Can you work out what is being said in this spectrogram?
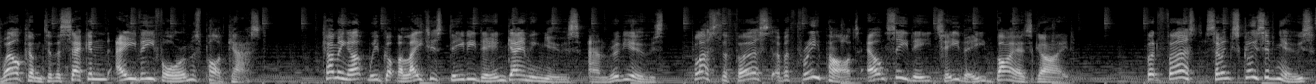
Welcome to the second AV Forums podcast. Coming up, we've got the latest DVD and gaming news and reviews, plus the first of a three part LCD TV buyer's guide. But first, some exclusive news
